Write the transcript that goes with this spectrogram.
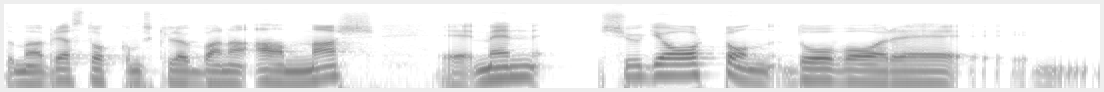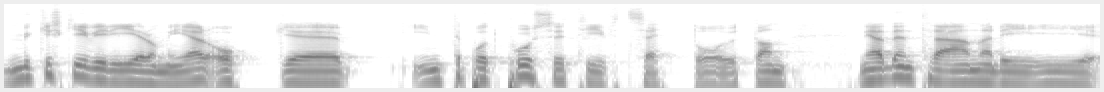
de övriga Stockholmsklubbarna annars. Men 2018, då var det mycket skriverier om er och inte på ett positivt sätt då, utan ni hade en tränare i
